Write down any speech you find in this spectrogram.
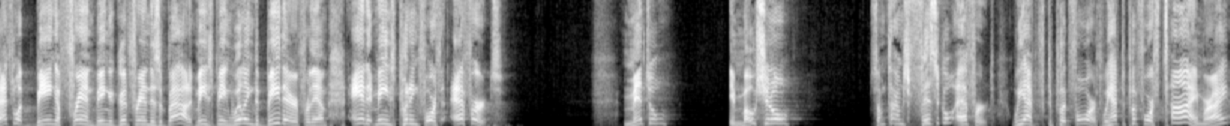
That's what being a friend, being a good friend is about. It means being willing to be there for them, and it means putting forth effort mental, emotional, sometimes physical effort we have to put forth. We have to put forth time, right?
